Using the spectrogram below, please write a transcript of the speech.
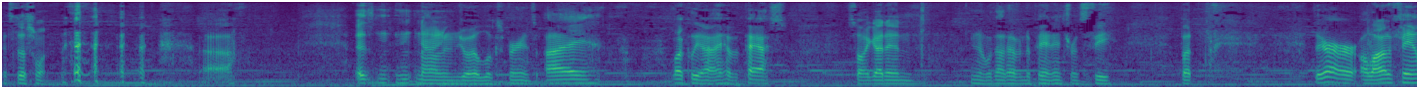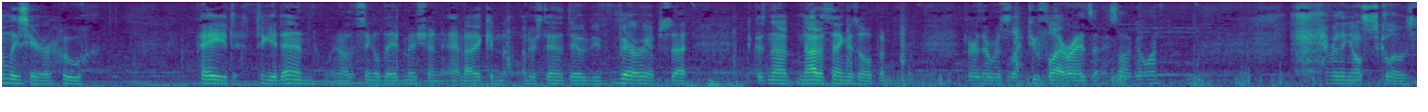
it's this one. uh, it's not an enjoyable experience. I, luckily, I have a pass, so I got in, you know, without having to pay an entrance fee. But there are a lot of families here who paid to get in, you know, the single day admission, and I can understand that they would be very upset because not not a thing is open. There, there was like two flat rides that I saw going. Everything else is closed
